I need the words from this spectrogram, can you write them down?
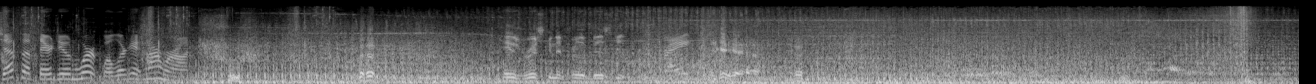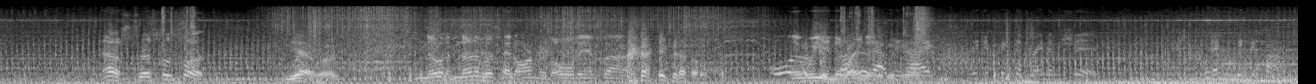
Jeff up there doing work while we're getting armor on. he was risking it for the biscuit. Right? yeah. That was stressful as fuck. Yeah, it was. no, none of us had armor the whole damn time. I know. And we ended up that we, we just picked up random shit. Next week at 5.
